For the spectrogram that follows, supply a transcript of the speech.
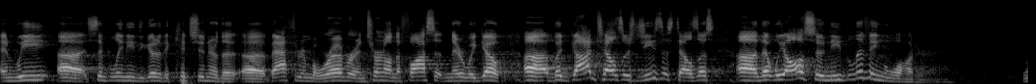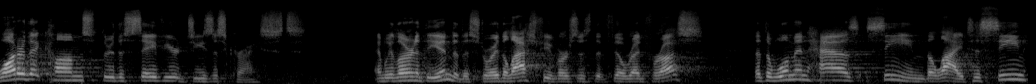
And we uh, simply need to go to the kitchen or the uh, bathroom or wherever and turn on the faucet, and there we go. Uh, but God tells us, Jesus tells us, uh, that we also need living water. Water that comes through the Savior, Jesus Christ. And we learn at the end of the story, the last few verses that Phil read for us, that the woman has seen the light, has seen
